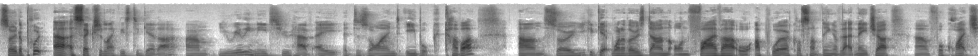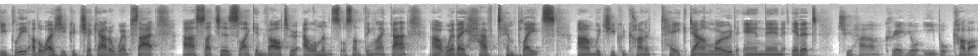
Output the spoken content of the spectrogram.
So to put uh, a section like this together, um, you really need to have a, a designed ebook cover. Um, so you could get one of those done on Fiverr or Upwork or something of that nature um, for quite cheaply. Otherwise, you could check out a website uh, such as like Envato Elements or something like that, uh, where they have templates um, which you could kind of take, download, and then edit to um, create your ebook cover.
